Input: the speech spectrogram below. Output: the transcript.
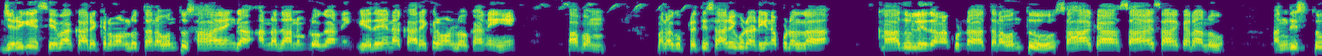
జరిగే సేవా కార్యక్రమంలో తన వంతు సహాయంగా అన్నదానంలో కానీ ఏదైనా కార్యక్రమంలో కానీ పాపం మనకు ప్రతిసారి కూడా అడిగినప్పుడల్లా కాదు లేదనకుండా తన వంతు సహాయక సహాయ సహకారాలు అందిస్తూ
